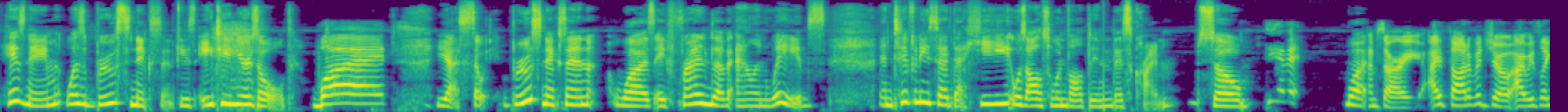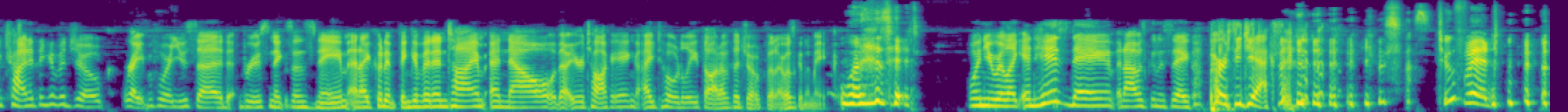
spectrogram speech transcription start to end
His name was Bruce Nixon. He's 18 years old. What? Yes, so Bruce Nixon was a friend of Alan Wade's, and Tiffany said that he was also involved in this crime. So, Damn it. what? I'm sorry. I thought of a joke. I was like trying to think of a joke right before you said Bruce Nixon's name, and I couldn't think of it in time. And now that you're talking, I totally thought of the joke that I was going to make. What is it? When you were like, in his name, and I was going to say Percy Jackson. You're so stupid.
